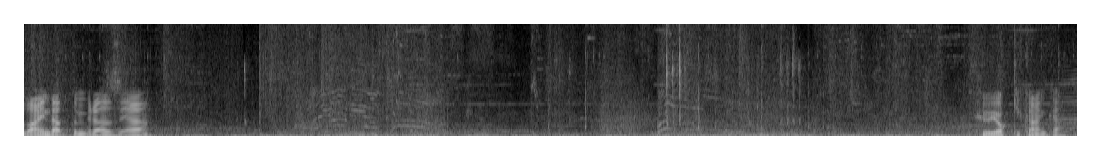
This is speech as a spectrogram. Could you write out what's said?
Blind attım biraz ya. Q yok ki kanka.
